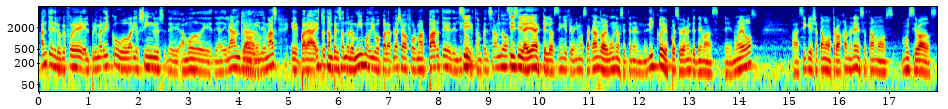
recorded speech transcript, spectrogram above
antes de lo que fue el primer disco hubo varios singles de, a modo de, de adelanto Claro. y demás. Eh, para esto están pensando lo mismo, digo, para la playa va a formar parte del disco Sí. que están pensando. Sí, sí, la idea es que los singles que venimos sacando, algunos estén en el disco y después obviamente temas eh, nuevos. Así que ya estamos trabajando en eso, estamos muy cebados.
